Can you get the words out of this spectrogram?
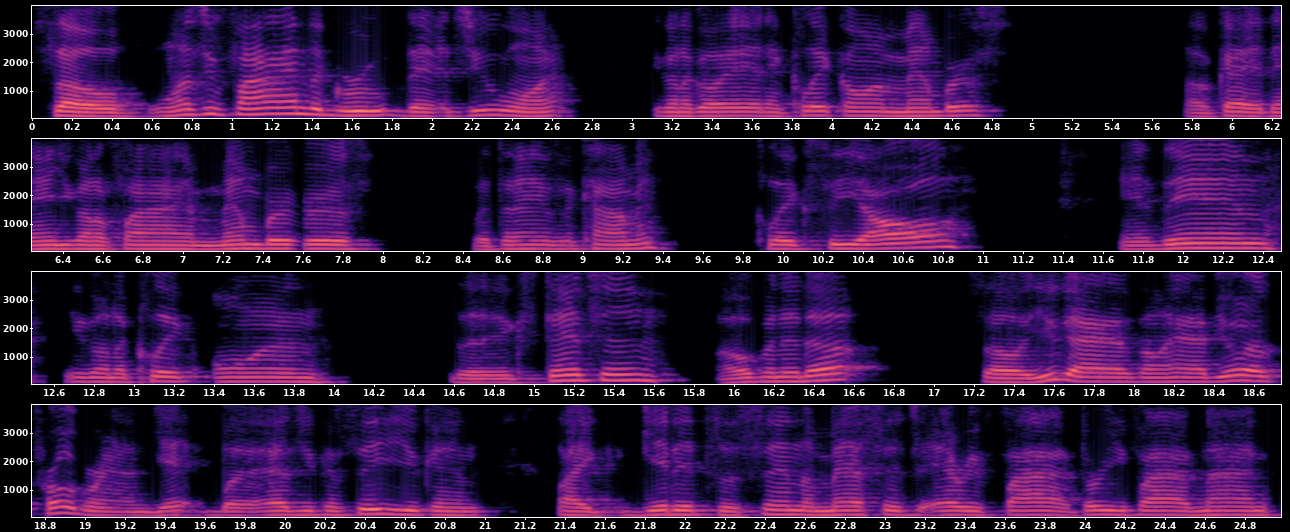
so once you find the group that you want, you're gonna go ahead and click on members. Okay, then you're gonna find members with things in common. Click see all, and then you're gonna click on the extension, open it up, so you guys don't have yours programmed yet, but as you can see, you can like get it to send a message every five, three, five, nine.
